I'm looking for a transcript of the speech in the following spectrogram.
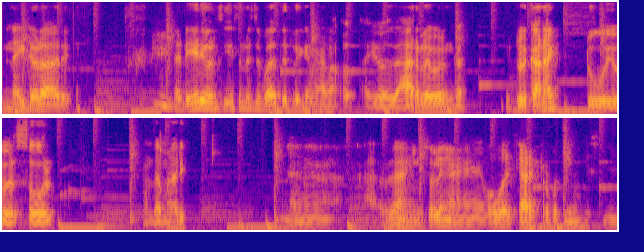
நைட் ஒரு ஆறு. டெய்லி ஒரு சீசன் வச்சு பார்த்துட்டு இருக்கேன் நான் ஐயோ அது வேற லெவலுங்க it will connect to your soul அந்த மாதிரி. அதான் நீங்க சொல்லுங்க ஒவ்வொரு கேரக்டர் பத்தியும் பேசுங்க.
